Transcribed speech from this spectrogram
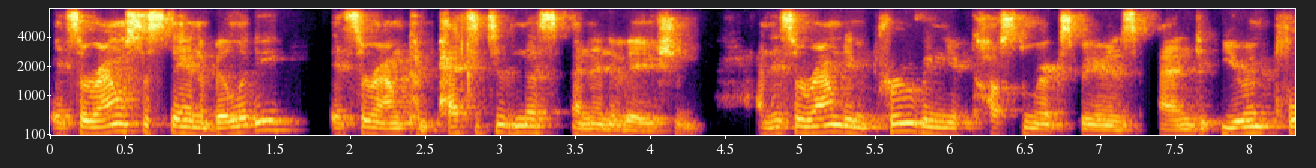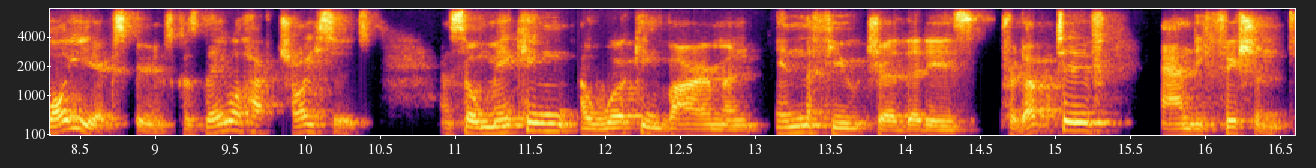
It's around sustainability, it's around competitiveness and innovation. And it's around improving your customer experience and your employee experience because they will have choices. And so making a work environment in the future that is productive and efficient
